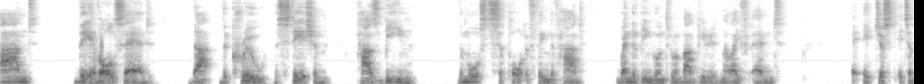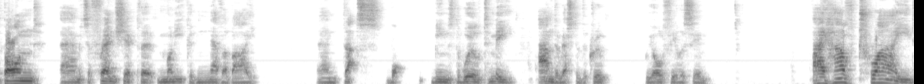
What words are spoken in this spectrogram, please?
And they have all said that the crew, the station, has been the most supportive thing they've had when they've been going through a bad period in their life. And it just it's a bond, um, it's a friendship that money could never buy. And that's what means the world to me and the rest of the crew. We all feel the same. I have tried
